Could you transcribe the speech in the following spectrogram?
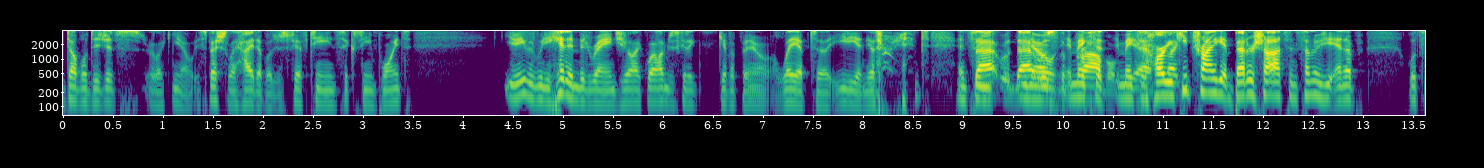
double digits, or like, you know, especially high double digits, 15, 16 points. You know, even when you hit a mid range, you're like, well, I'm just going to give up you know, a layup to Edey on the other end. And so That- you know, was the it makes problem. it it makes Yeah, it hard. You keep trying to get better shots, and sometimes you end up with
